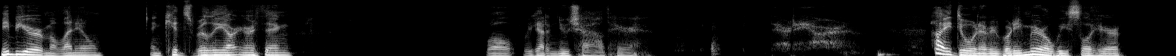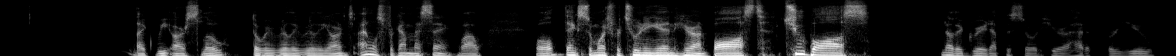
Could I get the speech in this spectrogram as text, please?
Maybe you're a millennial and kids really aren't your thing. Well, we got a new child here. There they are. How you doing, everybody? Miro Weasel here. Like we are slow, though we really, really aren't. I almost forgot my saying. Wow. Well, thanks so much for tuning in here on Boss to Boss another great episode here ahead for you.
